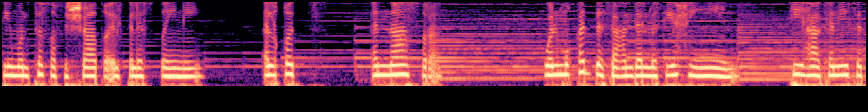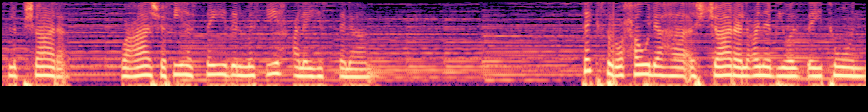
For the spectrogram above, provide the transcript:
في منتصف الشاطئ الفلسطيني القدس الناصرة والمقدسة عند المسيحيين فيها كنيسة البشارة وعاش فيها السيد المسيح عليه السلام. تكثر حولها أشجار العنب والزيتون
